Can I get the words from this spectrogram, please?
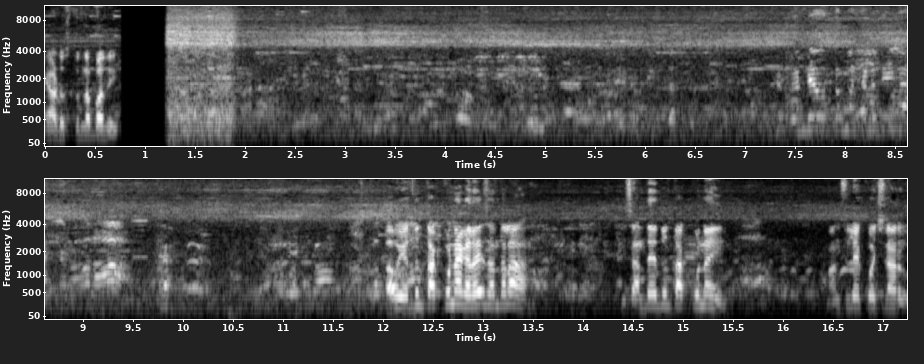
ఏ, అడుస్తుందా పది ఎద్దులు తక్కువ ఉన్నాయి కదా ఈ సంతలా? ఈ సంత ఎద్దులు తక్కువ ఉన్నాయి మనుషులు ఎక్కువ వచ్చినారు.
